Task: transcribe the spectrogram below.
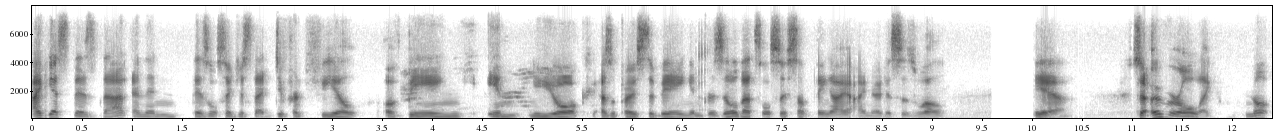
I guess there's that, and then there's also just that different feel of being in New York as opposed to being in Brazil. That's also something I, I notice as well. Yeah. So overall, like not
